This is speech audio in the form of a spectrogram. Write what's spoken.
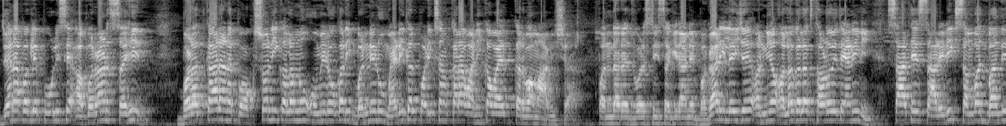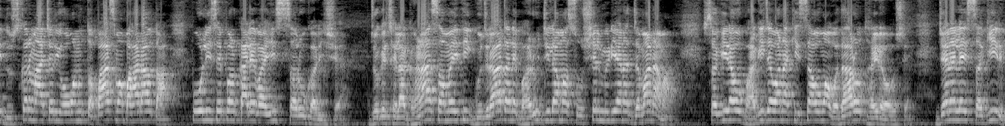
જેના પગલે પોલીસે અપહરણ સહિત બળાત્કાર અને પોક્સોની કલમનો ઉમેરો કરી બંનેનું મેડિકલ પરીક્ષણ કરાવવાની કવાયત કરવામાં આવી છે. પંદર જ વર્ષની સગીરાને ભગાડી લઈ જઈ અન્ય અલગ અલગ સ્થળોએ તેણીની સાથે શારીરિક સંબંધ બાંધી દુષ્કર્મ આચર્યું હોવાનું તપાસમાં બહાર આવતા પોલીસે પણ કાર્યવાહી શરૂ કરી છે. જોકે છેલ્લા ઘણા સમયથી ગુજરાત અને ભરૂચ જિલ્લામાં સોશિયલ મીડિયાના જમાનામાં સગીરાઓ ભાગી જવાના કિસ્સાઓમાં વધારો થઈ રહ્યો છે. જેને લઈ સગીર,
